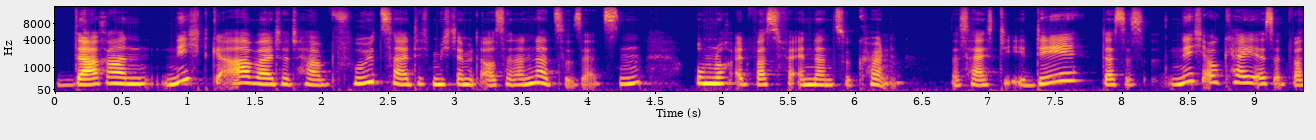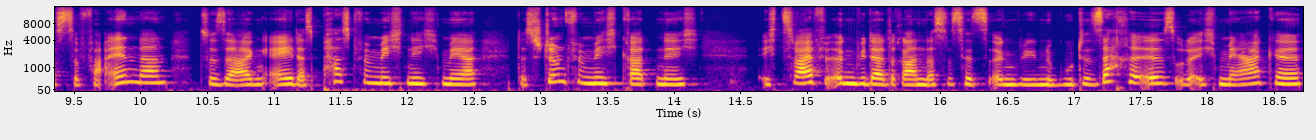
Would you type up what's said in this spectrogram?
daran nicht gearbeitet habe, frühzeitig mich damit auseinanderzusetzen, um noch etwas verändern zu können. Das heißt, die Idee, dass es nicht okay ist, etwas zu verändern, zu sagen, ey, das passt für mich nicht mehr, das stimmt für mich gerade nicht, ich zweifle irgendwie daran, dass es jetzt irgendwie eine gute Sache ist oder ich merke,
